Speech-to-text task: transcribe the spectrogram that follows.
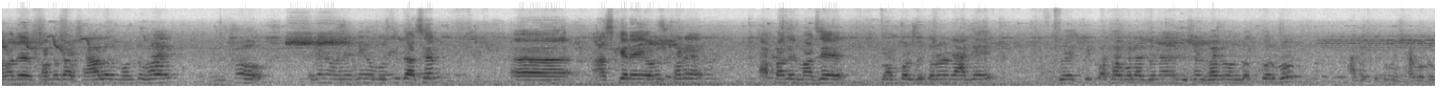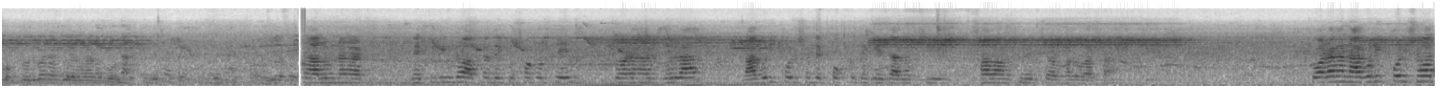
আমাদের খন্দকার শাহ আলম মন্টু ভাই সহ এখানে অনেকে উপস্থিত আছেন। আজকের এই অনুষ্ঠানে আপনাদের মাঝে কম্বল বিতরণের আগে দু একটি কথা বলার জন্য আমি বিশেষভাবে অনুরোধ করব। আগে কি তুমি স্বাগত বক্তব্য দেবেন দু একজন আমি বলব আলমডাঙ্গার নেতৃবৃন্দ, আপনাদেরকে সকলকে চুয়াডাঙ্গা জেলা নাগরিক পরিষদের পক্ষ থেকে জানাচ্ছি সালাম, শুভেচ্ছা ভালোবাসা। চুয়াডাঙ্গা নাগরিক পরিষদ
